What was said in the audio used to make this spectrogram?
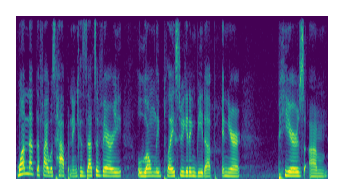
one that the fight was happening cuz that's a very lonely place to be getting beat up in your peers um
